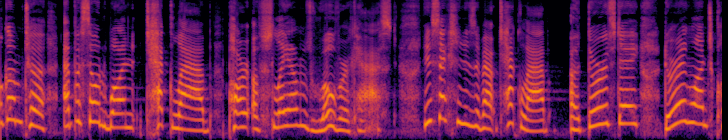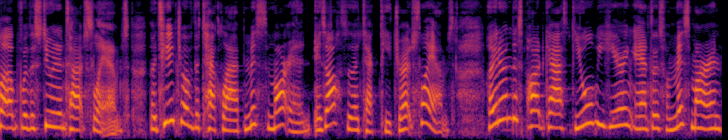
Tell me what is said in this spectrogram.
Welcome to episode one Tech Lab, part of Slam's Rovercast. This section is about Tech Lab, a Thursday during lunch club for the students at Slams. The teacher of the Tech Lab, Miss Martin, is also the tech teacher at Slams. Later in this podcast, you will be hearing answers from Miss Martin,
